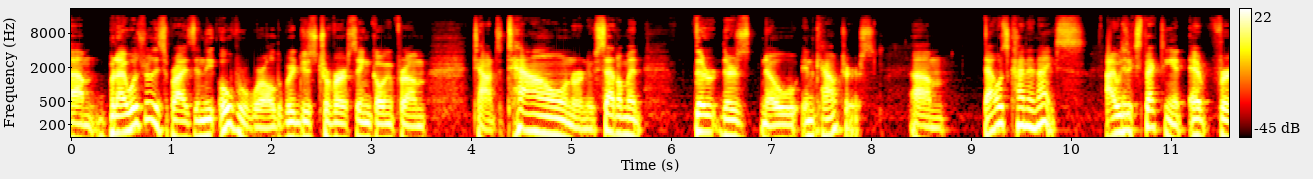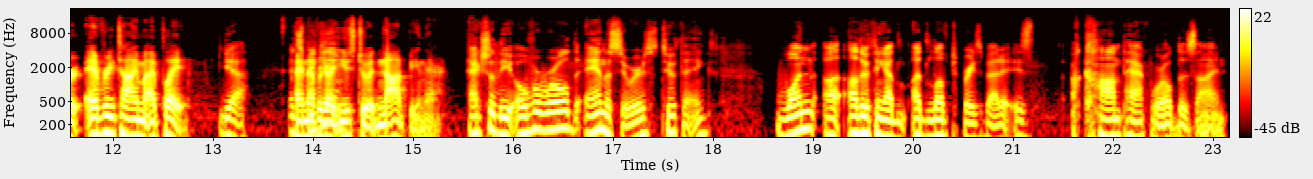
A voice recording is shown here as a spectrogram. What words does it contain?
Um, but I was really surprised in the overworld, we're just traversing, going from town to town or new settlement. There there's no encounters. Um, that was kind of nice. I was expecting it ev- for every time I played. Yeah, and I never got used to it not being there. Actually the overworld and the sewers two things one uh, other thing I'd, I'd love to praise about it is a compact world design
